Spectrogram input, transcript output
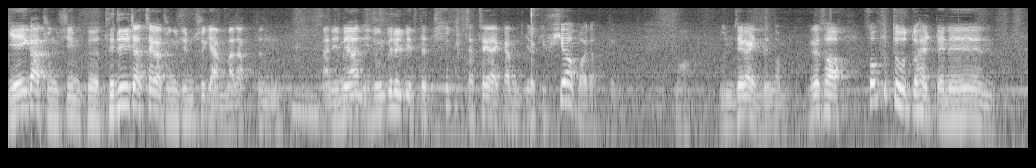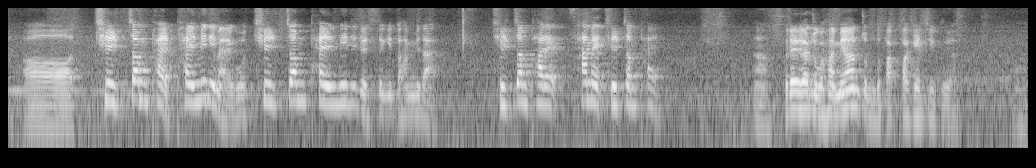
얘가 중심 그 드릴 자체가 중심축이 안 맞았든 아니면 이중 드릴 비트 축 자체가 약간 이렇게 휘어버렸든 뭐 문제가 있는 겁니다. 그래서 소프트 우드 할 때는 어 7.8 8mm 말고 7.8mm를 쓰기도 합니다. 7.8에 3에 7.8 어, 그래가지고 하면 좀 더 빡빡해지고요. 어,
